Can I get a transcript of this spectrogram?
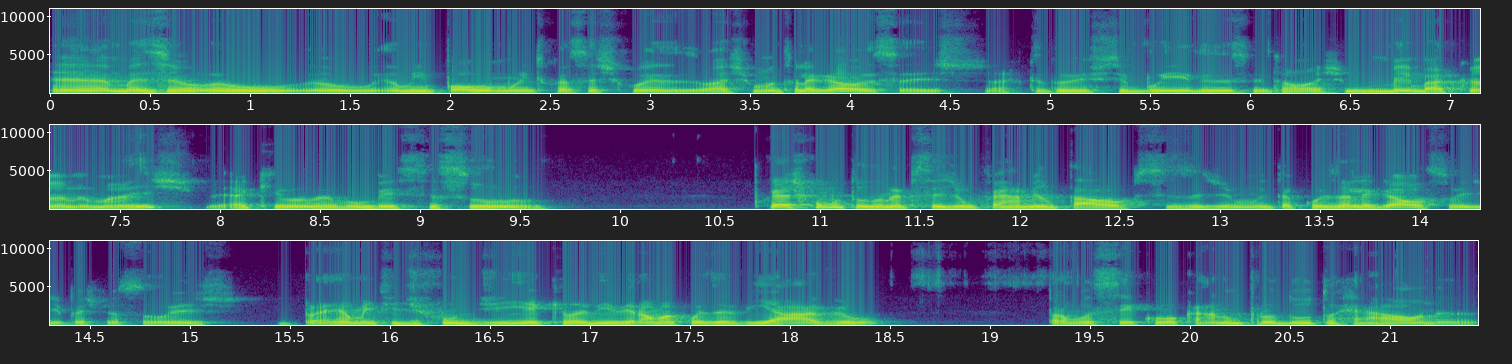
É, mas eu, eu, eu, eu, me empolgo muito com essas coisas. Eu acho muito legal essas arquiteturas distribuídas, assim, então eu acho bem bacana. Mas é aquilo, né? Vamos ver se isso. Porque acho como tudo, né? Precisa de um ferramental, precisa de muita coisa legal surgir para as pessoas, para realmente difundir aquilo ali virar uma coisa viável para você colocar num produto real, né?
